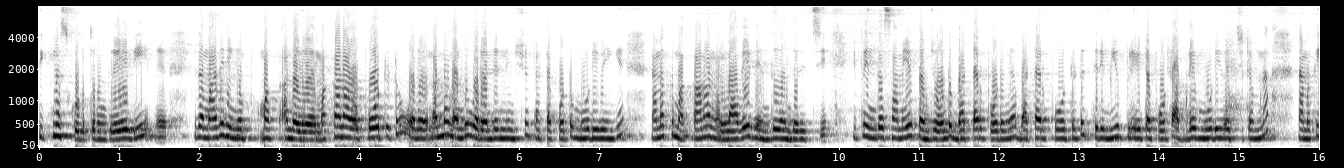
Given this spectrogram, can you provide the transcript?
திக்னஸ் கொடுத்துரும் கிரேவி இதை மாதிரி நீங்கள் மக் அந்த மக்கானாவை போட்டுட்டு ஒரு நம்ம வந்து ஒரு ரெண்டு நிமிஷம் தட்டை போட்டு மூடி வைங்க. நமக்கு மக்கானா நல்லாவே வெந்து வந்துடுச்சு இப்போ இந்த சமயம் கொஞ்சோண்டு பட்டர் போடுங்க. பட்டர் போட்டுட்டு திரும்பியும் பிளேட்டை போட்டு அப்படியே மூடி வச்சிட்டோம்னா நமக்கு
